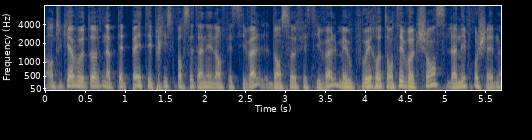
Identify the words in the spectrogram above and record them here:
en tout cas, votre offre n'a peut-être pas été prise pour cette année dans festival, dans ce festival, mais vous pouvez retenter votre chance l'année prochaine.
